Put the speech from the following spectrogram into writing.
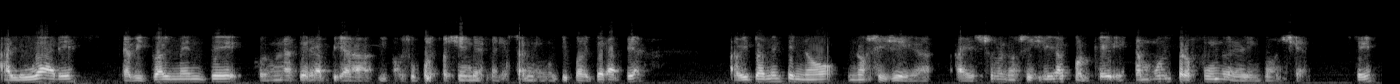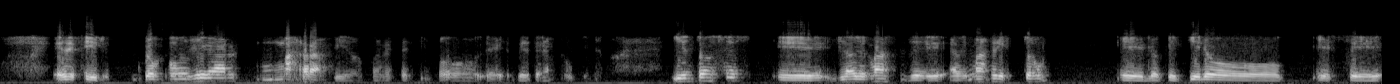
a lugares habitualmente con una terapia, y por supuesto sin desmerecer ningún tipo de terapia, habitualmente no, no se llega a eso, no se llega porque está muy profundo en el inconsciente. ¿sí? Es decir, yo puedo llegar más rápido con este tipo de, de. Y entonces, eh, yo además de, además de esto, eh, lo que quiero que se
